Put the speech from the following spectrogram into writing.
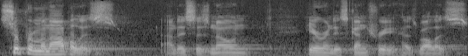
Super monopolies, and this is known here in this country as well as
